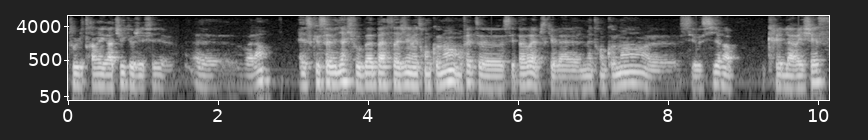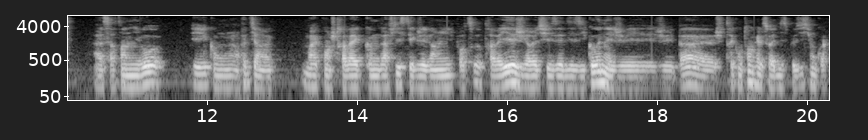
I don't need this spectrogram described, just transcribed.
tout le travail gratuit que j'ai fait. voilà. Est-ce que ça veut dire qu'il faut pas partager, mettre en commun? En fait, euh, c'est pas vrai, parce que mettre en commun, euh, c'est aussi créer de la richesse à certains niveaux. Et en fait, moi, quand je travaille comme graphiste et que j'ai 20 minutes pour travailler, je vais réutiliser des icônes et je vais, pas, euh, je suis très content qu'elles soient à disposition, quoi.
